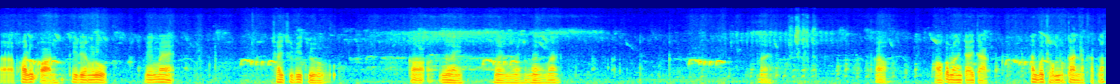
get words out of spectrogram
ออพ่อลูกอ่อนที่เลี้ยงลูกเลี้ยงแม่ ใช้ชีวิตอยู่ ก็เหนื่อยเหนื่อยเหนื่อยเหนื่อยมากนะก็ ขอกำลังใจจากท่านผู้ชมทุกท่านนะครับเนาะ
